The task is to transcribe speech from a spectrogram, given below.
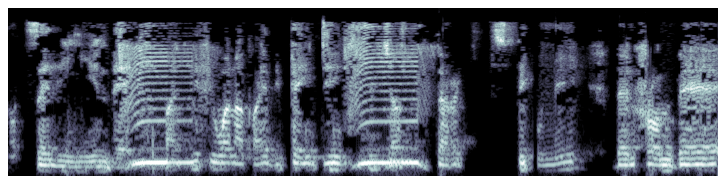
not selling in there. But if you want to buy the painting, you just direct speak with me. Then from there,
